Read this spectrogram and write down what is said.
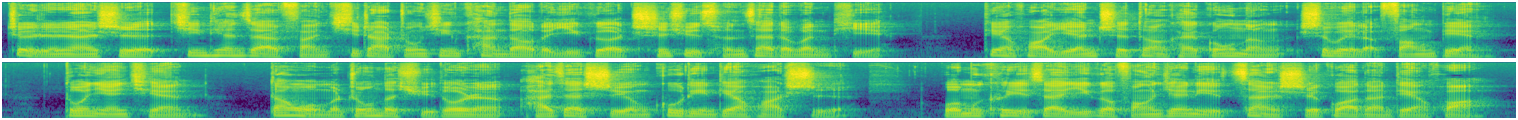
这仍然是今天在反欺诈中心看到的一个持续存在的问题。电话延迟断开功能是为了方便。多年前，当我们中的许多人还在使用固定电话时，我们可以在一个房间里暂时挂断电话，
